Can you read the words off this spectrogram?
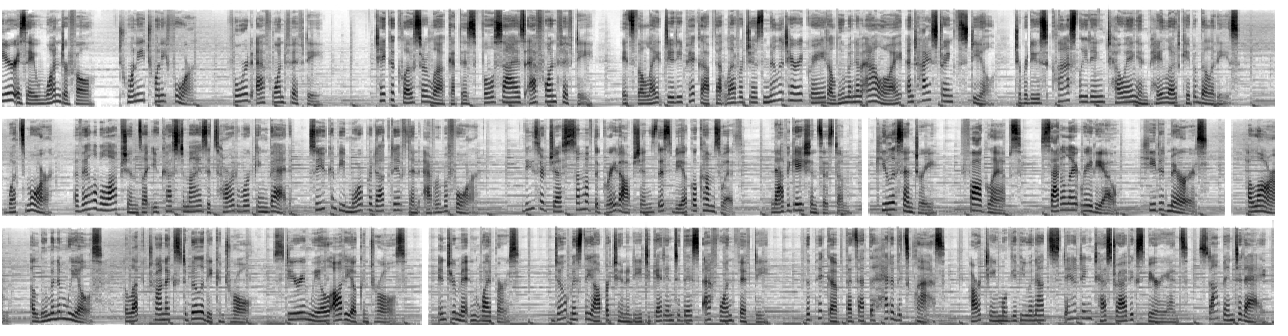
Here is a wonderful 2024 Ford F-150. Take a closer look at this full-size F-150. It's the light-duty pickup that leverages military-grade aluminum alloy and high-strength steel to produce class-leading towing and payload capabilities. What's more, available options let you customize its hard-working bed so you can be more productive than ever before. These are just some of the great options this vehicle comes with. Navigation system, keyless entry, fog lamps, satellite radio, heated mirrors, alarm, aluminum wheels, electronic stability control, steering wheel audio controls, intermittent wipers. Don't miss the opportunity to get into this F-150, the pickup that's at the head of its class. Our team will give you an outstanding test drive experience. Stop in today.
